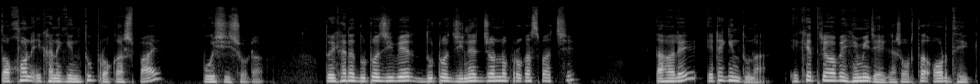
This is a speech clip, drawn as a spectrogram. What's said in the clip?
তখন এখানে কিন্তু প্রকাশ পায় বৈশিষ্ট্যটা। তো এখানে দুটো জীবের, দুটো জিনের জন্য প্রকাশ পাচ্ছে। তাহলে এটা কিন্তু না, এক্ষেত্রে হবে হেমিজাইগাস, অর্থাৎ অর্ধেক।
